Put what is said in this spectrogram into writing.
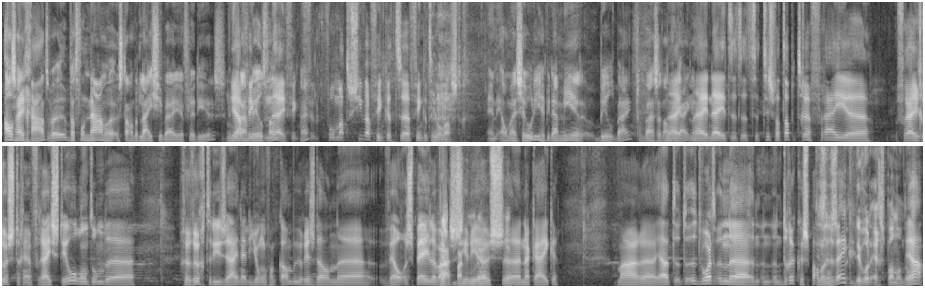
Als hij gaat, wa- wat voor namen staan op het lijstje bij uh, Flederis? Heb je daar een beeld van? nee, vind, voor Matusiwa vind ik het, eh, vind ik het heel lastig. En El Saoudi, heb je daar meer beeld bij? Van waar ze dan naar kijken? nee, nee het, het, is wat dat betreft vrij, eh, vrij rustig en vrij stil rondom de geruchten die er zijn. Hè. Die jongen van Cambuur is dan eh, wel een speler waar Ja, ze Bangura, serieus ja. eh, naar kijken. Maar eh, ja, het, het, het wordt een, eh, een, een, een drukke, spannende een week. Dit wordt echt spannend hoor. Ja,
